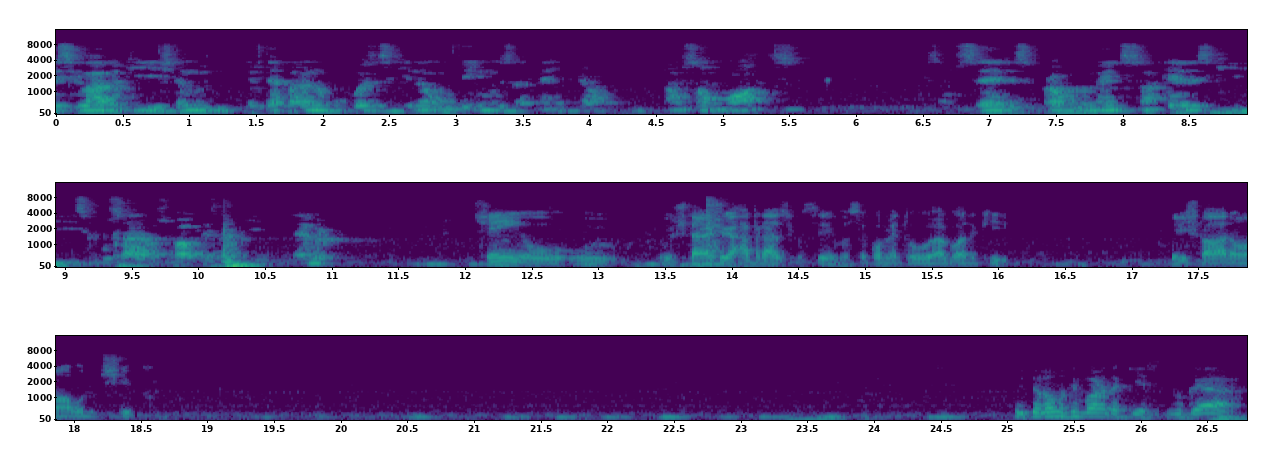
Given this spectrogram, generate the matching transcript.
desse lado aqui estamos nos deparando com coisas que não vimos até então. Não são mortos. São seres, provavelmente são aqueles que expulsaram os goblins daqui. Lembra? Sim, o, o, o estágio de Garra Brasa que você, você comentou agora que eles falaram algo do tipo. Então vamos embora daqui. Esse lugar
